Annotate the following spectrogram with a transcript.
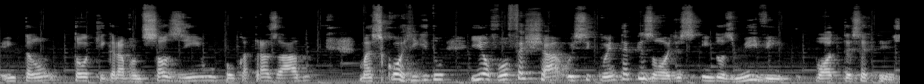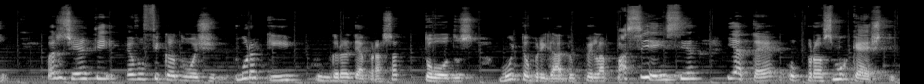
então, estou aqui gravando sozinho, um pouco atrasado, mas corrido, e eu vou fechar os 50 episódios em 2020, pode ter certeza. Mas, gente, eu vou ficando hoje por aqui. Um grande abraço a todos, muito obrigado pela paciência e até o próximo cast,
